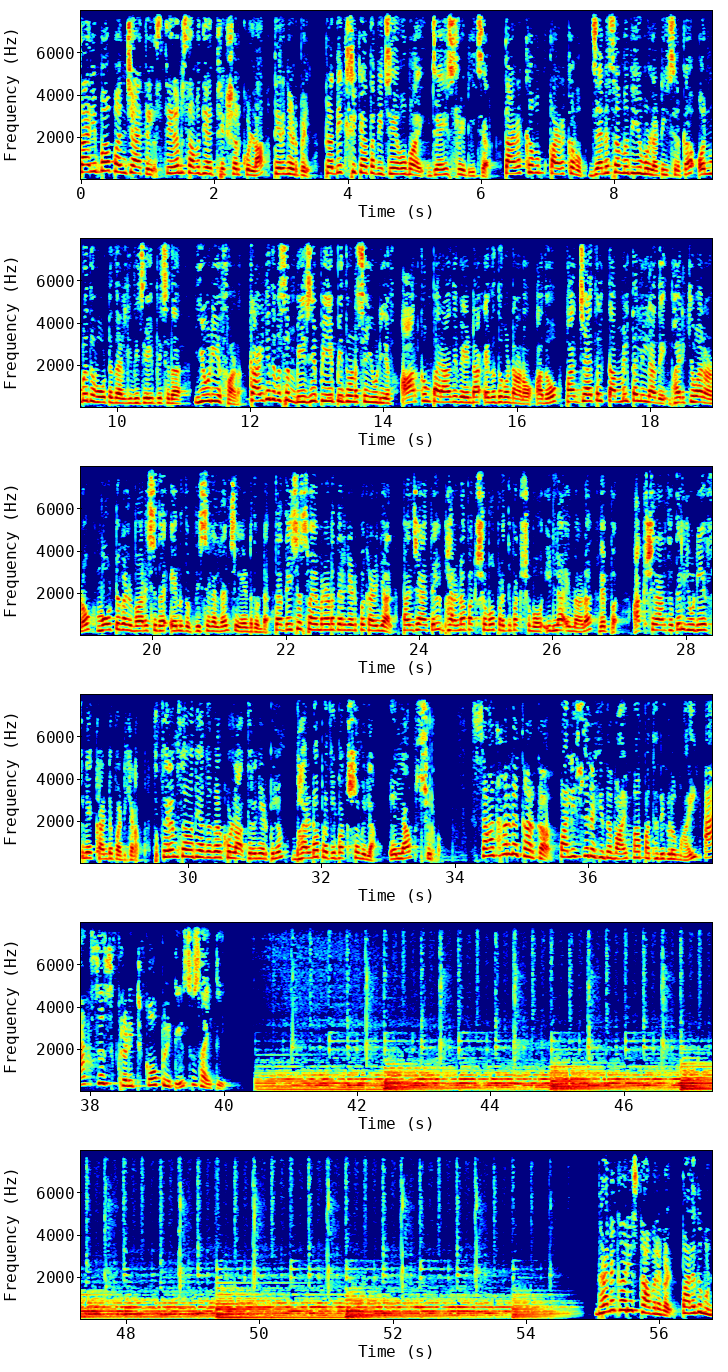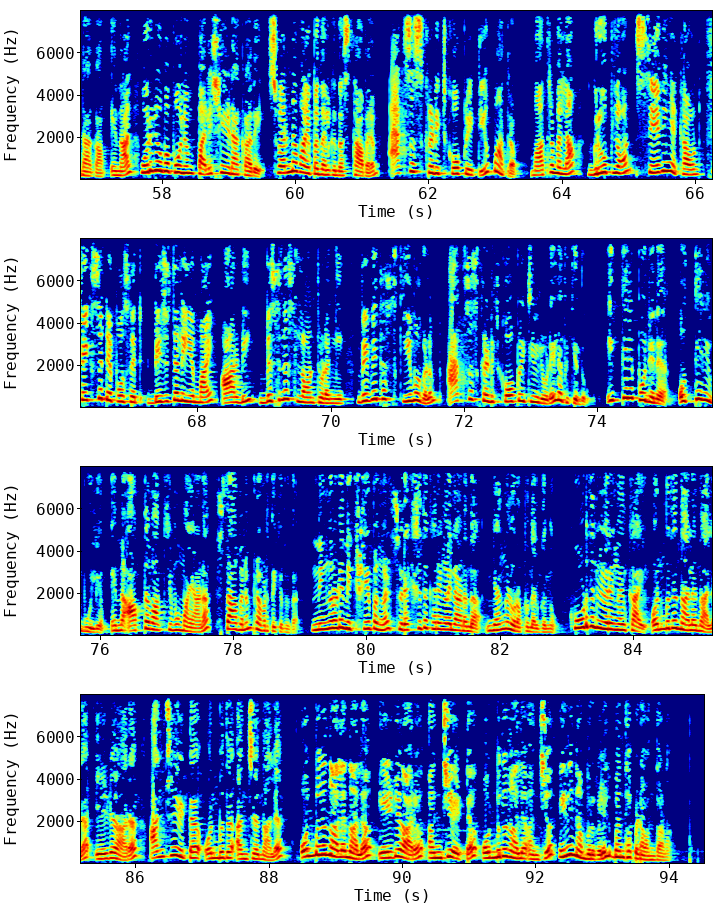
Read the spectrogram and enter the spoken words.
കരിമ്പ പഞ്ചായത്തിൽ സ്ഥിരം സമിതി അധ്യക്ഷർക്കുള്ള തിരഞ്ഞെടുപ്പിൽ പ്രതീക്ഷിക്കാത്ത വിജയവുമായി ജയശ്രീ ടീച്ചർ. തഴക്കവും പഴക്കവും ജനസമ്മതിയുമുള്ള ടീച്ചർക്ക് ഒൻപത് വോട്ട് നൽകി വിജയിപ്പിച്ചത് യു ഡി എഫ് ആണ് കഴിഞ്ഞ ദിവസം ബി ജെ പിയെ പിന്തുണച്ച യു ഡി എഫ് ആർക്കും പരാതി വേണ്ട എന്നതുകൊണ്ടാണോ അതോ പഞ്ചായത്തിൽ തമ്മിൽ തല്ലില്ലാതെ ഭരിക്കുവാനാണോ വോട്ടുകൾ മറിച്ചത് എന്നതും വിശകലനം ചെയ്യേണ്ടതുണ്ട്. തദ്ദേശ സ്വയംഭരണ തെരഞ്ഞെടുപ്പ് കഴിഞ്ഞാൽ പഞ്ചായത്തിൽ ഭരണപക്ഷമോ പ്രതിപക്ഷമോ ഇല്ല എന്നാണ് വെപ്പ്. അക്ഷരാർത്ഥത്തിൽ യു ഡി എഫിനെ കണ്ടു പഠിക്കണം സ്ഥിരം സമിതി അംഗങ്ങൾക്കുള്ള തിരഞ്ഞെടുപ്പിലും ഭരണ പ്രതിപക്ഷമില്ല. എല്ലാം ശുഭം. സാധാരണക്കാർക്ക് പലിശരഹിത വായ്പാ പദ്ധതികളുമായി ആക്സിസ് ക്രെഡിറ്റ് കോപ്പറേറ്റീവ് സൊസൈറ്റി. ധനകാര്യ സ്ഥാപനങ്ങൾ പലതുമുണ്ടാകാം എന്നാൽ ഒരു രൂപ പോലും പലിശ ഈടാക്കാതെ സ്വർണ വായ്പ നൽകുന്ന സ്ഥാപനം ആക്സസ് ക്രെഡിറ്റ് കോപ്പറേറ്റീവ് മാത്രം. മാത്രമല്ല group loan saving account fixed deposit digital E M I R D business loan തുടങ്ങി വിവിധ സ്കീമുകളും ആക്സസ് ക്രെഡിറ്റ് കോപ്പറേറ്റീവിലൂടെ ലഭിക്കുന്നു. ഇത്തിരി പൊന്നിന് ഒത്തിരി മൂല്യം എന്ന ആപ്തവാക്യവുമായാണ് സ്ഥാപനം പ്രവർത്തിക്കുന്നത്. നിങ്ങളുടെ നിക്ഷേപങ്ങൾ സുരക്ഷിത കരങ്ങളിലാണെന്ന് ഞങ്ങൾ ഉറപ്പു നൽകുന്നു. കൂടുതൽ വിവരങ്ങൾക്കായി ഒൻപത് നാല് നാല് ഏഴ് ആറ് അഞ്ച് എട്ട് ഒൻപത് അഞ്ച് നാല് ഒൻപത് നാല് നാല് ഏഴ് ആറ് അഞ്ച് എട്ട് ഒൻപത് നാല് അഞ്ച് എന്നീ നമ്പറുകളിൽ ബന്ധപ്പെടാവുന്നതാണ്.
